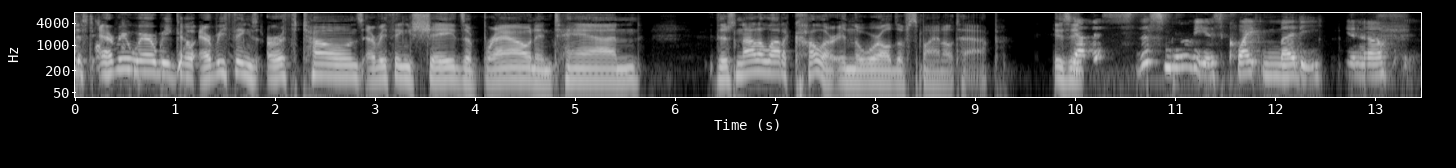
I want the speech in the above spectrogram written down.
Just everywhere we go, everything's earth tones, everything's shades of brown and tan. There's not a lot of color in the world of Spinal Tap. Is yeah, it? Yeah, this this movie is quite muddy. You know,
